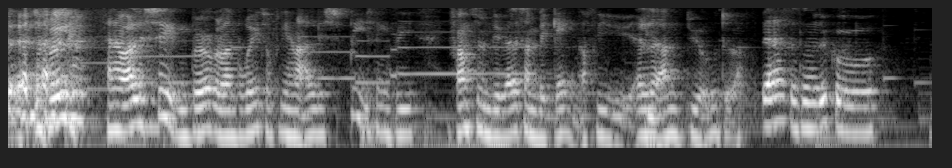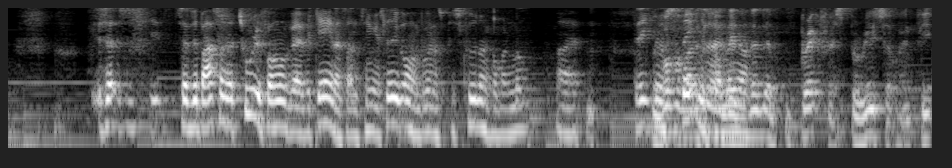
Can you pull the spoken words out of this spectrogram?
Selvfølgelig. Han har jo aldrig set en burger eller en burrito, fordi han har aldrig spist en, fordi i fremtiden bliver vi alle sammen veganer, fordi alle andre dyr uddør. Ja, det er sådan noget øko... Så, så, så, det er bare så naturligt for mig at være veganer, så han tænker slet ikke over, at han begynder at spise kød, når han kommer ned. Nej. Det er ikke Men noget hvorfor var det så, at den, der breakfast burrito, han fik?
